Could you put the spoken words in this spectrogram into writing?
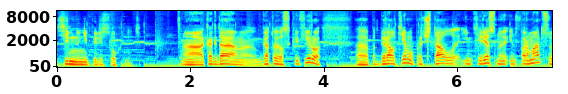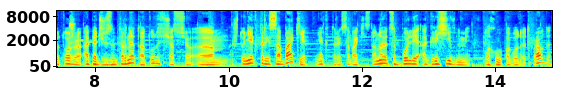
сильно не пересохнет. А, когда готовился к эфиру, э, подбирал тему, прочитал интересную информацию, тоже, опять же, из интернета, оттуда сейчас все, эм, что некоторые собаки, некоторые собаки становятся более агрессивными в плохую погоду. Это правда?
